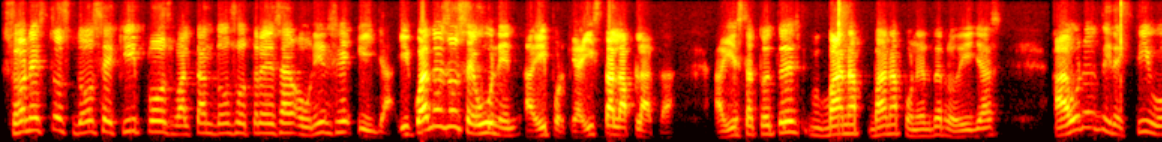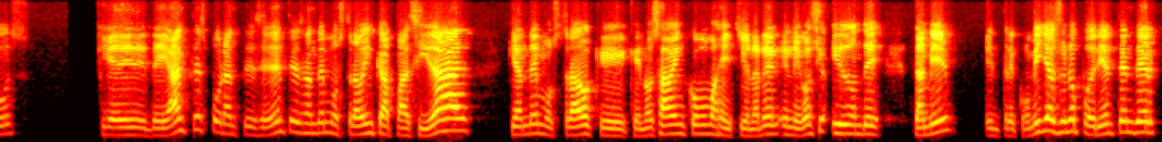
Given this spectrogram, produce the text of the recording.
son estos dos equipos, faltan dos o tres a unirse y ya. Y cuando esos se unen ahí, porque ahí está la plata, ahí está todo, entonces van a, van a poner de rodillas a unos directivos que de, antes por antecedentes han demostrado incapacidad, que han demostrado que, no saben cómo gestionar el negocio y donde también, entre comillas, uno podría entender,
